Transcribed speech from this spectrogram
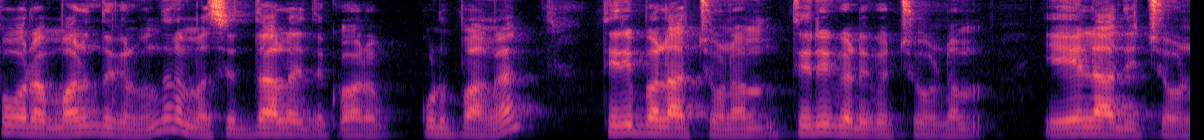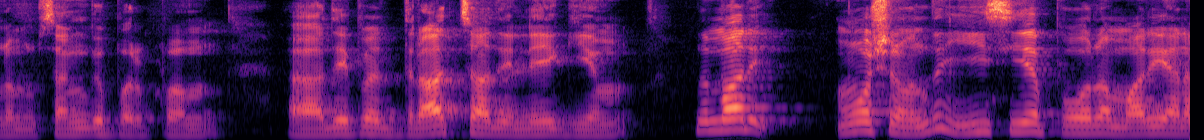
போகிற மருந்துகள் வந்து நம்ம சித்தால வர கொடுப்பாங்க. திரிபலா சூர்ணம் திருகடுகு சூர்ணம் ஏலாதி சூர்ணம் சங்கு பருப்பம் அதே போல் திராட்சாதி லேகியம் இந்த மாதிரி மோஷன் வந்து ஈஸியாக போகிற மாதிரியான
